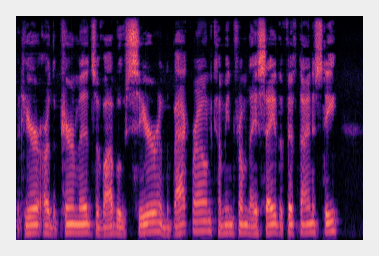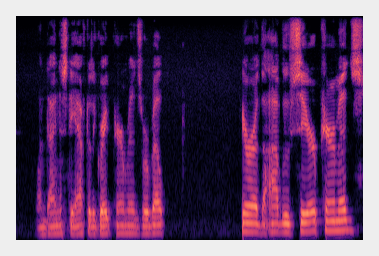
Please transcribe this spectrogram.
But here are the pyramids of Abu Sir in the background, coming from, they say, the fifth dynasty, one dynasty after the Great Pyramids were built. Here are the Abu Sir pyramids.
